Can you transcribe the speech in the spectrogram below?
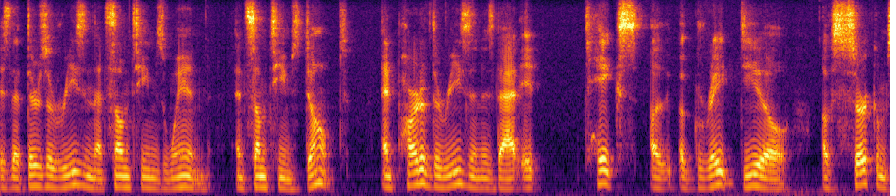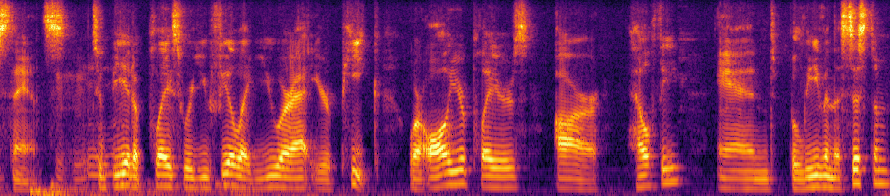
is that there's a reason that some teams win and some teams don't. And part of the reason is that it takes a, a great deal of circumstance mm-hmm. to be at a place where you feel like you are at your peak, where all your players are healthy and believe in the system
